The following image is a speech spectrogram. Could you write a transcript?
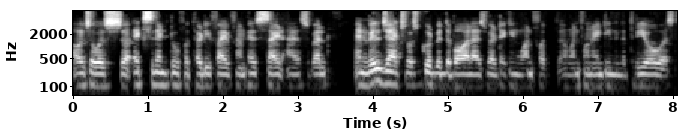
also was uh, excellent, two for 35 from his side as well. And Will Jacks was good with the ball as well, taking one for uh, one for 19 in the three overs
